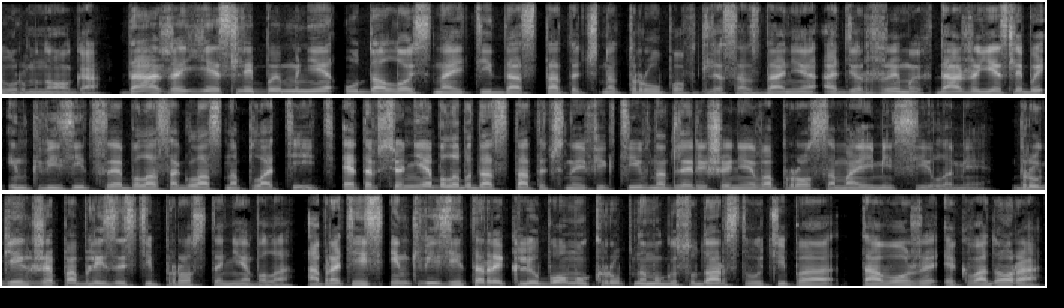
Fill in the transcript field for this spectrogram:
чересчур много. Даже если бы мне удалось найти достаточно трупов для создания одержимых, даже если бы Инквизиция была согласна платить, это все не было бы достаточно эффективно для решения вопроса моими силами. Других же поблизости просто не было. Обратись инквизиторы к любому крупному государству типа того же Эквадора,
